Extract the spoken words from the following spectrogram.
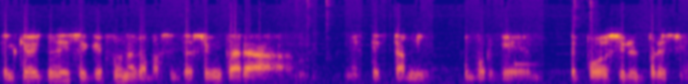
el que hoy te dice que fue una capacitación cara este, está porque te puedo decir el precio.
